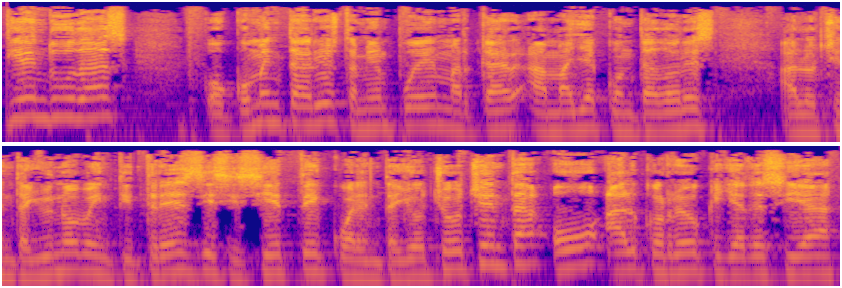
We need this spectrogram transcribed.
¿Tienen dudas o comentarios? También pueden marcar a Maya Contadores al 81 23 17 48 80 o al correo que ya decía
